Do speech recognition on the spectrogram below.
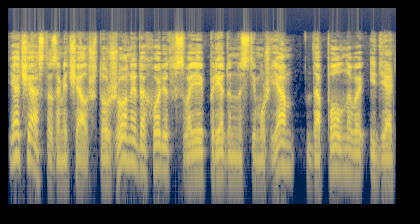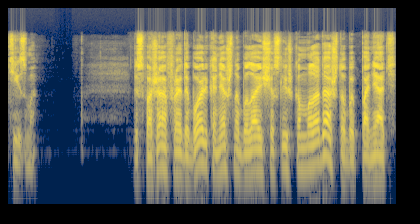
Я часто замечал, что жены доходят в своей преданности мужьям до полного идиотизма. Госпожа Фреде Бойль, конечно, была еще слишком молода, чтобы понять,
